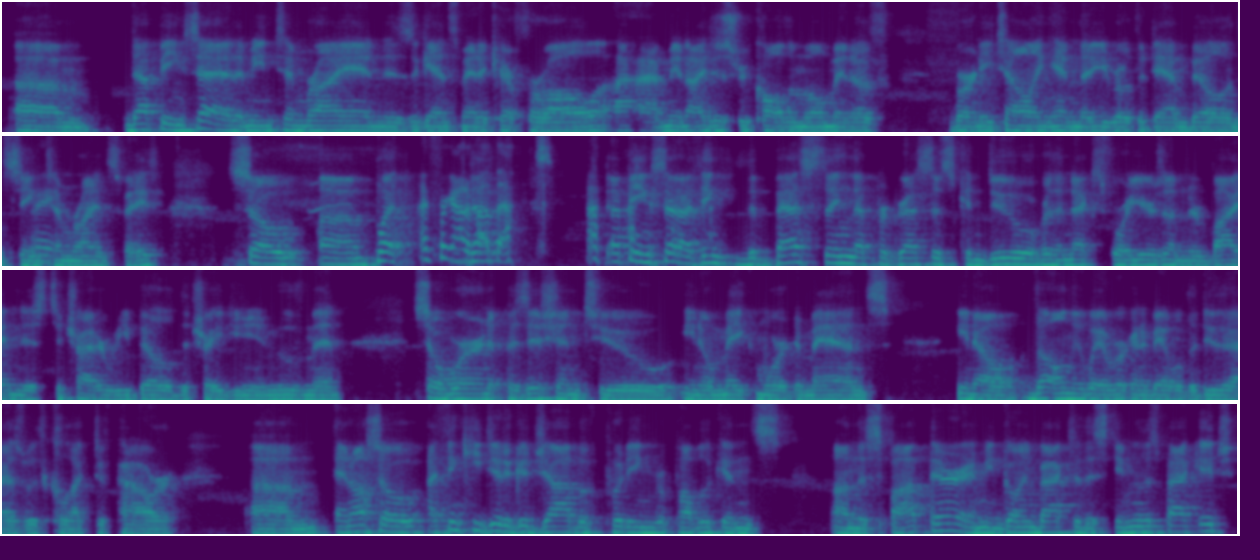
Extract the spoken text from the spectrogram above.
Um, that being said, I mean, Tim Ryan is against Medicare for all. I, I, mean, I just recall the moment of Bernie telling him that he wrote the damn bill and seeing right. Tim Ryan's face. So, um, but I forgot that, about that that being said, I think the best thing that progressives can do over the next four years under Biden is to try to rebuild the trade union movement. So we're in a position to, you know, make more demands. You know, the only way we're going to be able to do that is with collective power. Um, and also, I think he did a good job of putting Republicans on the spot there. I mean, going back to the stimulus package,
